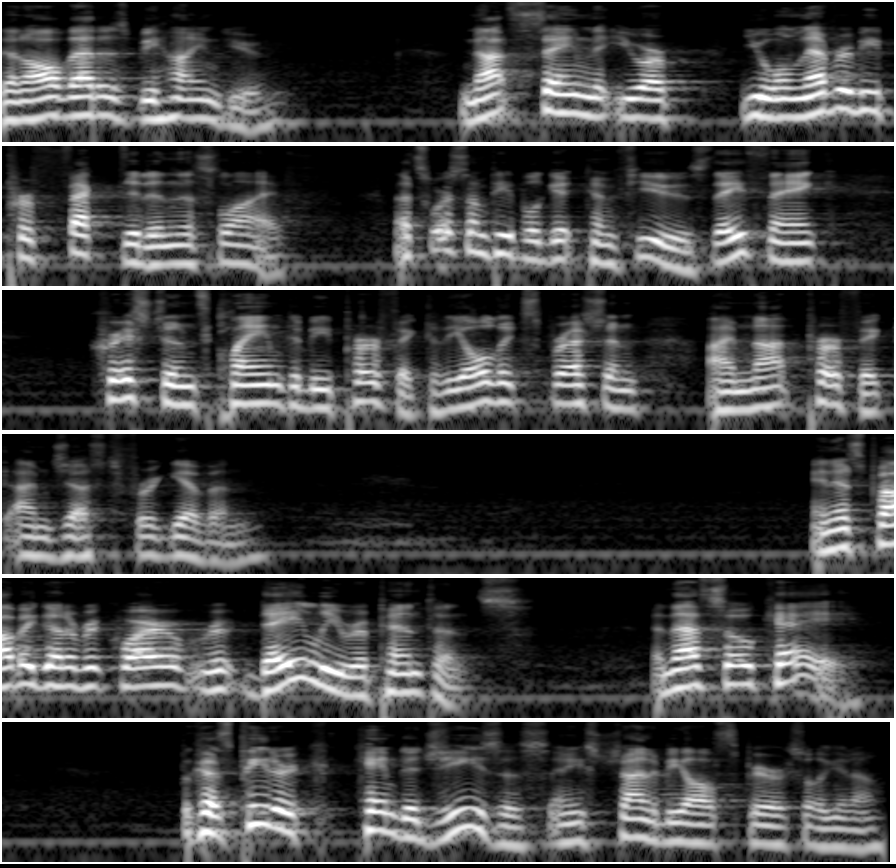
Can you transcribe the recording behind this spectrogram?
then all that is behind you. Not saying that you, are, you will never be perfected in this life. That's where some people get confused. They think Christians claim to be perfect. The old expression, I'm not perfect, I'm just forgiven. And it's probably going to require re- daily repentance. And that's okay. Because Peter came to Jesus and he's trying to be all spiritual, you know.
